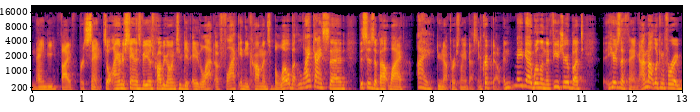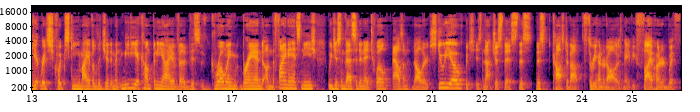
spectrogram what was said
95%. So I understand this video is probably going to get a lot of flack in the comments below, but like I said, this is about why I do not personally invest in crypto. And maybe I will in the future, but here's the thing. I'm not looking for a get rich quick scheme. I have a legitimate media company. I have uh, this growing brand on the finance niche. We just invested in a $12000 studio which is not just this. This this cost about $300 maybe 500 with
